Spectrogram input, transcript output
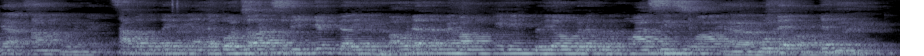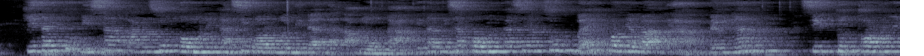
Ya sama dulunya. sahabat UT ini ada bocoran sedikit dari Pak Udan dan memang ini beliau benar-benar mahasiswa Ya. Masya Jadi kita itu bisa langsung komunikasi walaupun tidak tatap muka, kita bisa komunikasi langsung baik pun ya Pak Ya. dengan si tutornya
